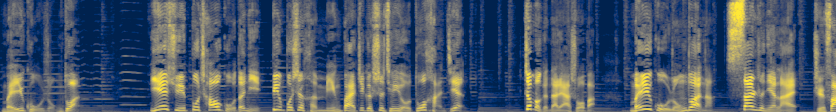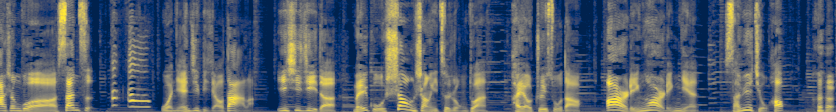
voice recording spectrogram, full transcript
美股熔断。也许不炒股的你，并不是很明白这个事情有多罕见。这么跟大家说吧，美股熔断呢，三十年来只发生过三次。我年纪比较大了，依稀记得美股上上一次熔断还要追溯到二零二零年三月九号。呵呵，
